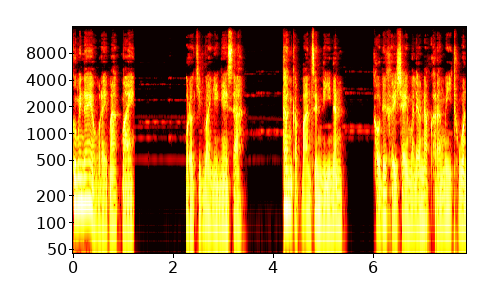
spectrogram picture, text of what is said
ก็ไม่ได้อะไรมากมายเพราะเราคิดว่ายังไงซะทางกลับบ้านเส้นนี้นั้น เขาได้เคยใช้มาแล้วนับครั้งไม่ถ้วน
